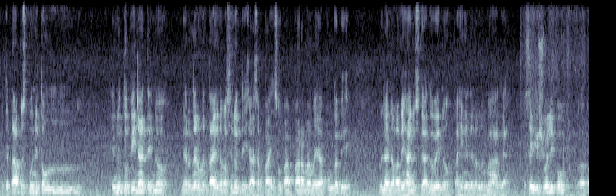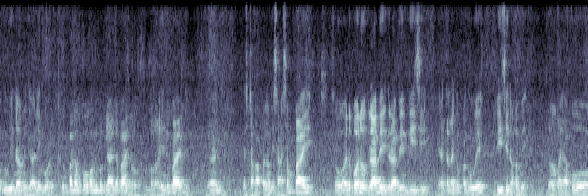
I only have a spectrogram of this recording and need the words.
Pagkatapos po nitong tinutupi natin, no? Meron na naman tayong nakasunod na isasampay. So, pa- para mamaya pong gabi, wala na kami halos gagawin, no? Pahinga na lang ng maaga. Kasi usually po, uh, pag uwi namin galing work, doon pa lang po kami maglalaba, no? Mga hinubad, yan. Tapos tsaka pa lang isasampay. So ano po, no? Grabe, grabe yung busy. Kaya talagang pag uwi, busy na kami. No? Kaya po,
